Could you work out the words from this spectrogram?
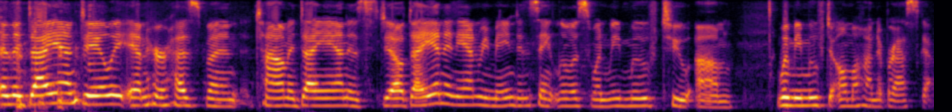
And then Diane Daly and her husband, Tom, and Diane is still, Diane and Ann remained in St. Louis when we moved to, um, when we moved to Omaha, Nebraska.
